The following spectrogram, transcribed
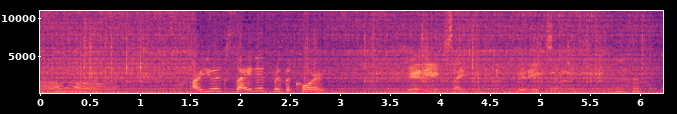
Oh. Are you excited for the court? Very excited. I'm very excited.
